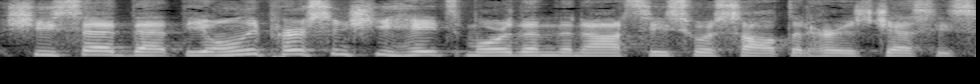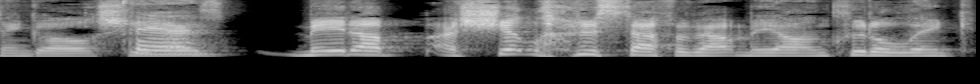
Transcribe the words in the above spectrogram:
She said that the only person she hates more than the Nazis who assaulted her is Jesse Singal. She Fair. has made up a shitload of stuff about me. I'll include a link.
